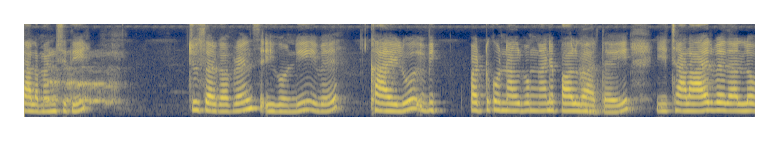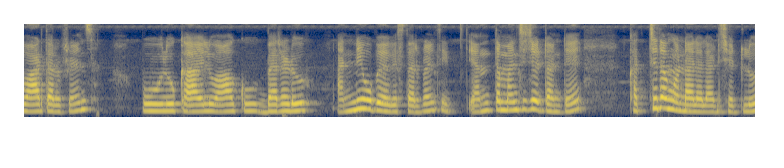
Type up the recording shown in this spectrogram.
చాలా మంచిది. చూసారుగా ఫ్రెండ్స్? ఇగోండి ఇవే కాయలు. ఇవి పట్టుకొని నలపంగానే పాలు కారుతాయి. ఇవి చాలా ఆయుర్వేదాల్లో వాడతారు ఫ్రెండ్స్. పూలు కాయలు ఆకు బెరడు అన్నీ ఉపయోగిస్తారు ఫ్రెండ్స్. ఎంత మంచి చెట్టు అంటే ఖచ్చితంగా ఉండాలి అలాంటి చెట్లు.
